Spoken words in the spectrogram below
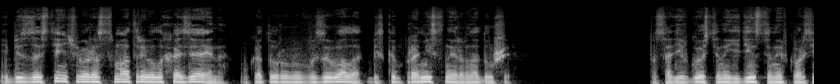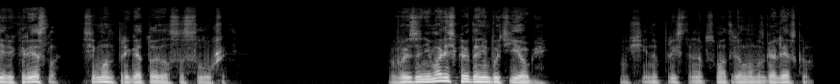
и беззастенчиво рассматривала хозяина, у которого вызывало бескомпромиссное равнодушие. Посадив гостя на единственное в квартире кресло, Симон приготовился слушать. «Вы занимались когда-нибудь йогой?» Мужчина пристально посмотрел на Мозголевского.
